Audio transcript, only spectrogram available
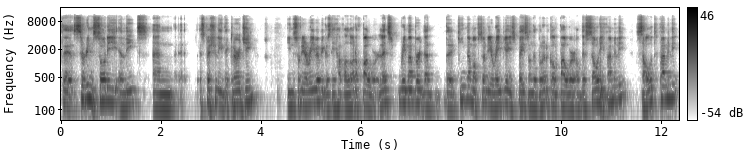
the certain Saudi elites and especially the clergy in Saudi Arabia because they have a lot of power. Let's remember that the kingdom of Saudi Arabia is based on the political power of the Saudi family, Saud family,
